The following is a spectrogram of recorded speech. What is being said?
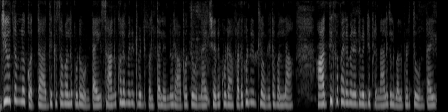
జీవితంలో కొత్త ఆర్థిక సవాళ్ళు కూడా ఉంటాయి. సానుకూలమైనటువంటి ఫలితాలు ఎన్నో రాబోతూ ఉన్నాయి. శని కూడా పదకొండింటిలో ఉండటం వల్ల ఆర్థికపరమైనటువంటి ప్రణాళికలు బలపడుతూ ఉంటాయి.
